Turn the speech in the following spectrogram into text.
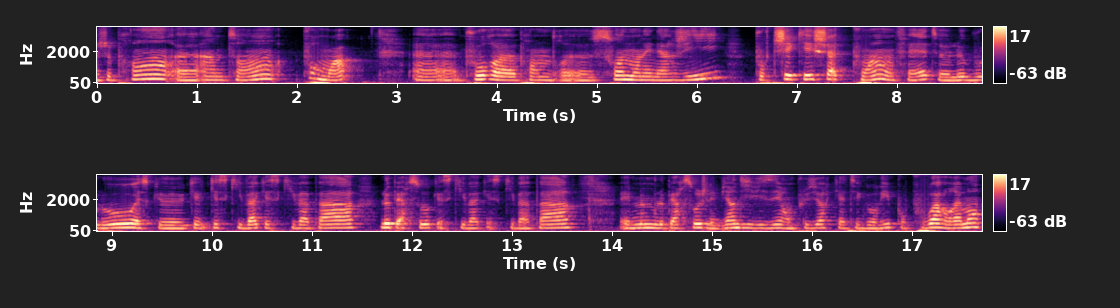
je prends un temps pour moi, pour prendre soin de mon énergie, pour checker chaque point en fait, euh, le boulot, est-ce que qu'est-ce qui va, qu'est-ce qui va pas, le perso, qu'est-ce qui va, qu'est-ce qui va pas, et même le perso, je l'ai bien divisé en plusieurs catégories pour pouvoir vraiment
